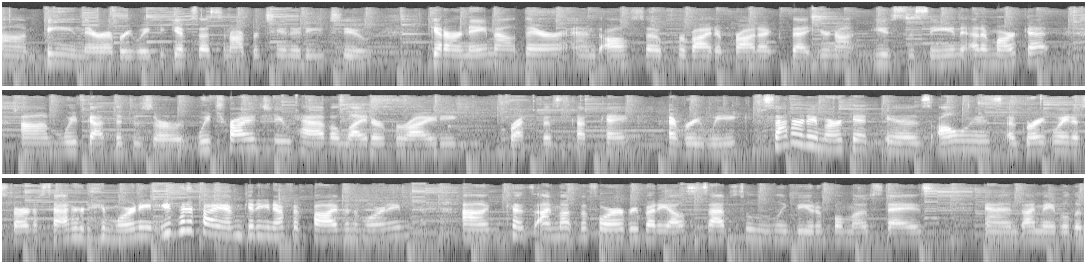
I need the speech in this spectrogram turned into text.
um, being there every week. It gives us an opportunity to get our name out there and also provide a product that you're not used to seeing at a market. Um, we've got the dessert. We try to have a lighter variety breakfast cupcake every week. Saturday market is always a great way to start a Saturday morning, even if I am getting up at 5 in the morning, because uh, I'm up before everybody else. It's absolutely beautiful most days and I'm able to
